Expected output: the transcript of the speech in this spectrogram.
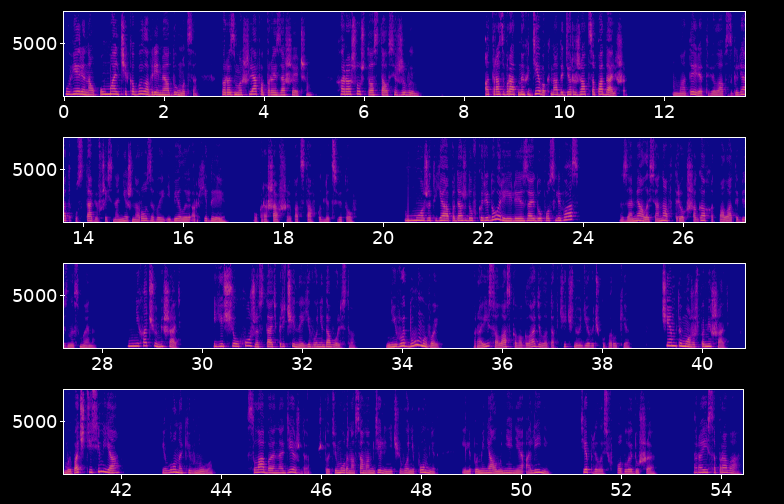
Уверена, у мальчика было время одуматься, поразмышляв о произошедшем. Хорошо, что остался живым. От развратных девок надо держаться подальше. Модель отвела взгляд, уставившись на нежно-розовые и белые орхидеи, украшавшие подставку для цветов. «Может, я подожду в коридоре или зайду после вас?» Замялась она в трех шагах от палаты бизнесмена. «Не хочу мешать. Еще хуже стать причиной его недовольства». «Не выдумывай!» Раиса ласково гладила тактичную девочку по руке. «Чем ты можешь помешать? Мы почти семья». Илона кивнула. Слабая надежда, что Тимур на самом деле ничего не помнит или поменял мнение о Лине, теплилась в подлой душе. Раиса права.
